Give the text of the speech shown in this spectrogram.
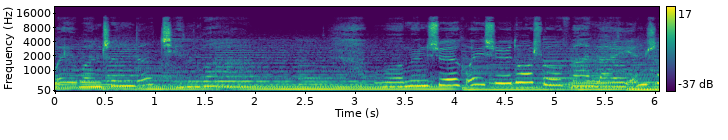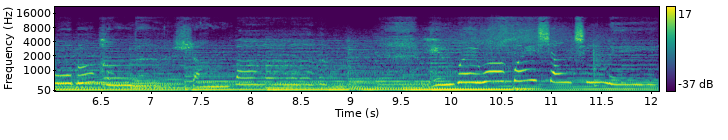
未完成的牵挂，我们学会许多说法来掩饰不碰的伤疤，想起你，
